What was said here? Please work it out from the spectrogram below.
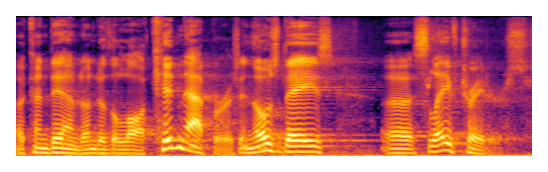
uh, condemned under the law. Kidnappers, in those days, uh, slave traders.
